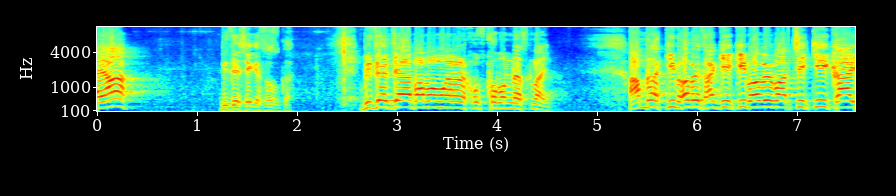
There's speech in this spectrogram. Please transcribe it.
আয়া বিদেশে গেছস গা। বিদেশ যায় বাবা মার আর খোঁজ খবর নেস নাই। আমরা কীভাবে থাকি কীভাবে বাঁচি কি খাই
